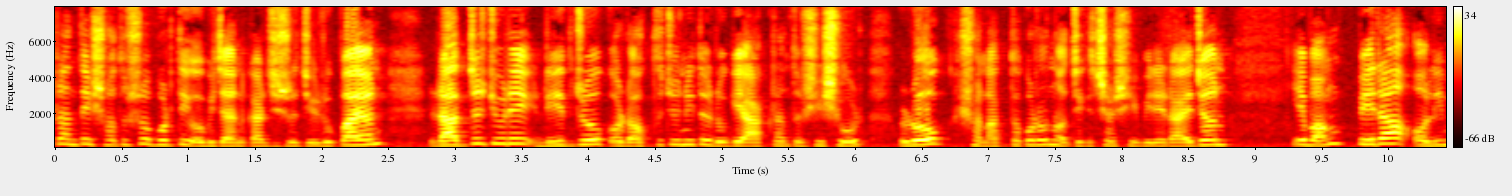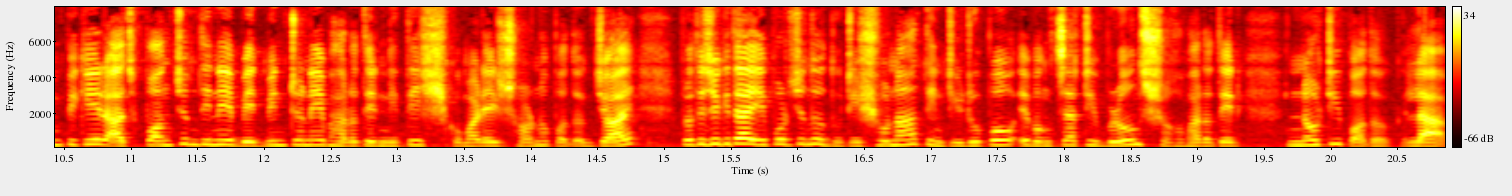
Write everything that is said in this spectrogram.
প্রান্তে সদস্য ভর্তি অভিযান কার্যসূচি রূপায়ণ। রাজ্য জুড়ে হৃদরোগ ও রক্তজনিত রোগে আক্রান্ত শিশুর রোগ শনাক্তকরণ ও চিকিৎসা শিবিরের আয়োজন। এবং পেরা অলিম্পিকের আজ পঞ্চম দিনে ব্যাডমিন্টনে ভারতের নীতিশ কুমারের স্বর্ণপদক জয়। প্রতিযোগিতায় এ পর্যন্ত দুটি সোনা, তিনটি রূপো এবং চারটি ব্রোঞ্জ সহ ভারতের নটি পদক লাভ।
